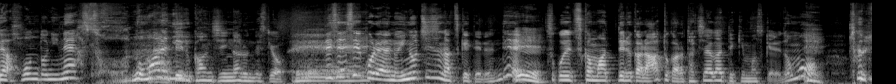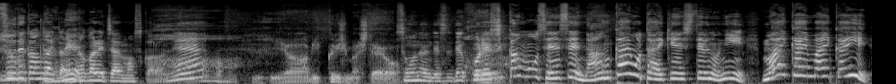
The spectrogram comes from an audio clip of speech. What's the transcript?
いや、本当にね、飲まれてる感じになるんですよ。で、先生、これ、あの、命綱つけてるんで、ええそこで捕まってるから、後から立ち上がってきますけれども、ええ普通で考えたら流れちゃいますからね。いやーびっくりしましたよ。そうなんです。で、これしかも先生何回も体験してるのに、毎回毎回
